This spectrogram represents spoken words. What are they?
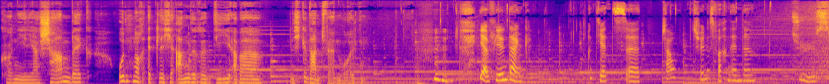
Cornelia Schambeck und noch etliche andere, die aber nicht genannt werden wollten. ja, vielen Dank. Und jetzt, äh, ciao, schönes Wochenende. Tschüss.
